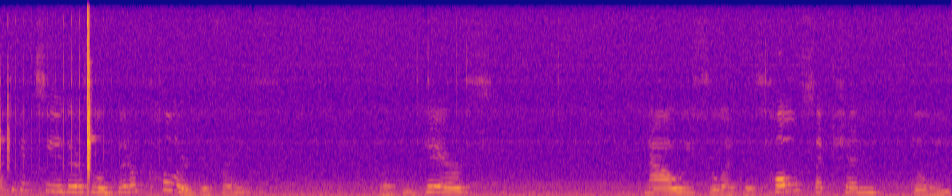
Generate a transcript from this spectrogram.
As you can see, there's a little bit of color difference. But who cares? Now we select this whole section, delete.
